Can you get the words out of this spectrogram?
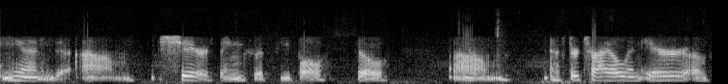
and um, share things with people. So um, after trial and error of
